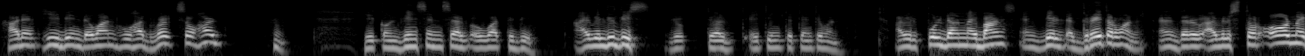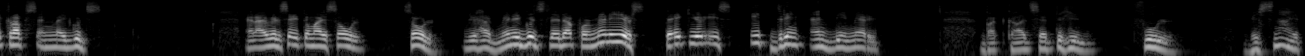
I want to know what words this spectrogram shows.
Hadn't he been the one who had worked so hard? Hmm. he convinced himself of what to do. I will do this, Luke 12, 18 to 21. I will pull down my barns and build a greater one, and there I will store all my crops and my goods. And I will say to my soul, Soul, you have many goods laid up for many years. Take your ease, eat, drink, and be merry. But God said to him, Fool, this night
